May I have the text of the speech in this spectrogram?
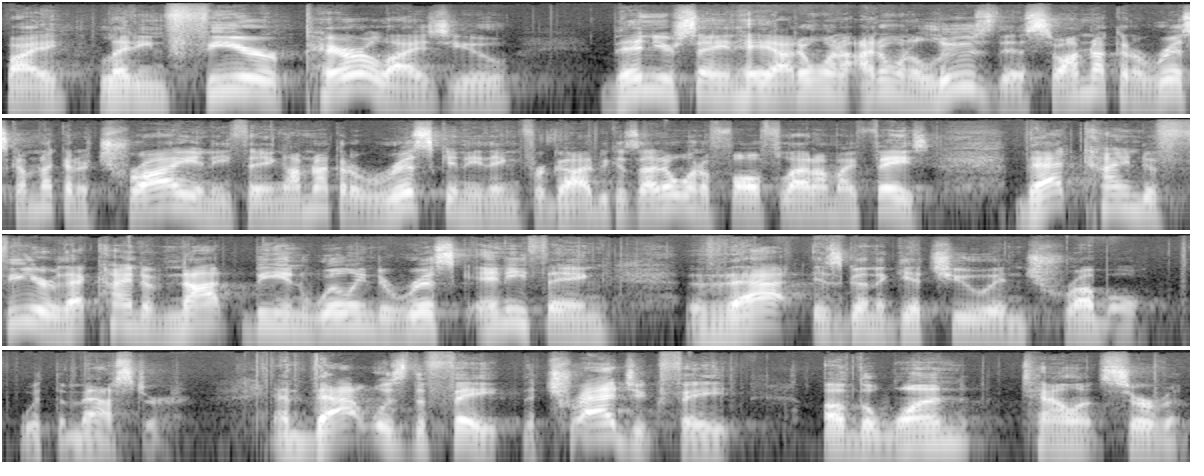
By letting fear paralyze you, then you're saying, hey, I don't want to, I don't want to lose this, so I'm not going to risk. I'm not going to try anything. I'm not going to risk anything for God because I don't want to fall flat on my face. That kind of fear, that kind of not being willing to risk anything, that is going to get you in trouble with the master. And that was the fate, the tragic fate of the one talent servant.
